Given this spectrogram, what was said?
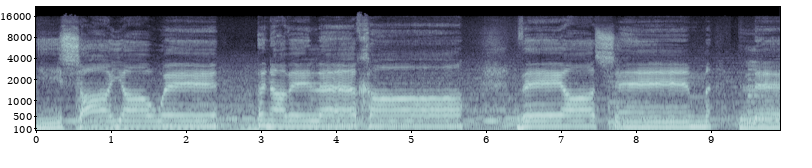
Yisa Yahweh panav elecha ve'asem lecha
